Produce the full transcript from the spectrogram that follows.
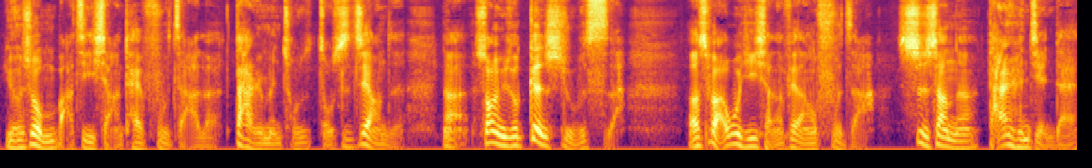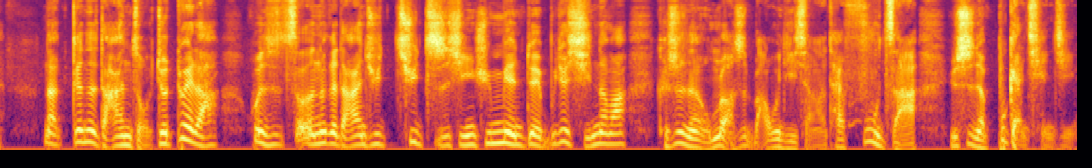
有的时候我们把自己想的太复杂了。大人们总总是这样子，那双鱼座更是如此啊。老是把问题想得非常复杂，事实上呢，答案很简单。那跟着答案走就对了，或者是照着那个答案去去执行、去面对，不就行了吗？可是呢，我们老是把问题想得太复杂，于是呢，不敢前进。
